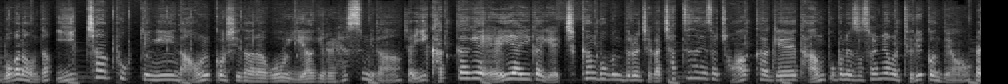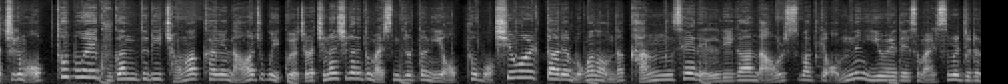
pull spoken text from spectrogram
뭐가 나온다? 2차 폭등이 나올 것이다라고 이야기를 했습니다. 자, 이 각각의 AI가 예측한 부분들을 제가 차트상에서 정확하게 다음 부분에서 설명을 드릴 건데요. 자, 지금 업토보의 구간들이 정확하게 나와주고 있고요. 제가 지난 시간에도 말씀드렸던 이 업토보 10월 달에 뭐가 나온다? 강세 랠리가 나올 수밖에 없는 이유에 대해서 말씀을 드렸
